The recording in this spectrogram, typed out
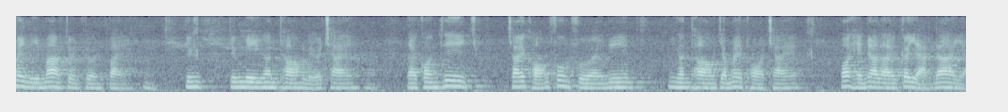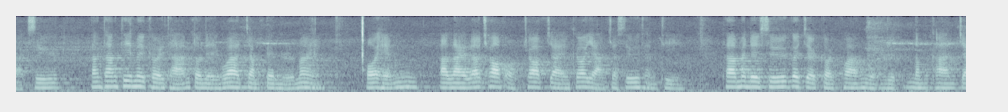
ไม่มีมากจนเกินไป จึงจึงมีเงินทองเหลือใช้ แต่คนที่ใช้ของฟุ่มเฟือยนี้เงินทองจะไม่พอใช้ เพราะเห็นอะไรก็อยากได้อยากซื้อ ทั้งๆทที่ไม่เคยถามตนเองว่าจำเป็นหรือไม่ พอเห็นอะไรแล้วชอบอกชอบใจก็อยากจะซื้อทันที ถ้าไม่ได้ซื้อก็จะเกิดความหงุดหงิดลำคาญใจ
